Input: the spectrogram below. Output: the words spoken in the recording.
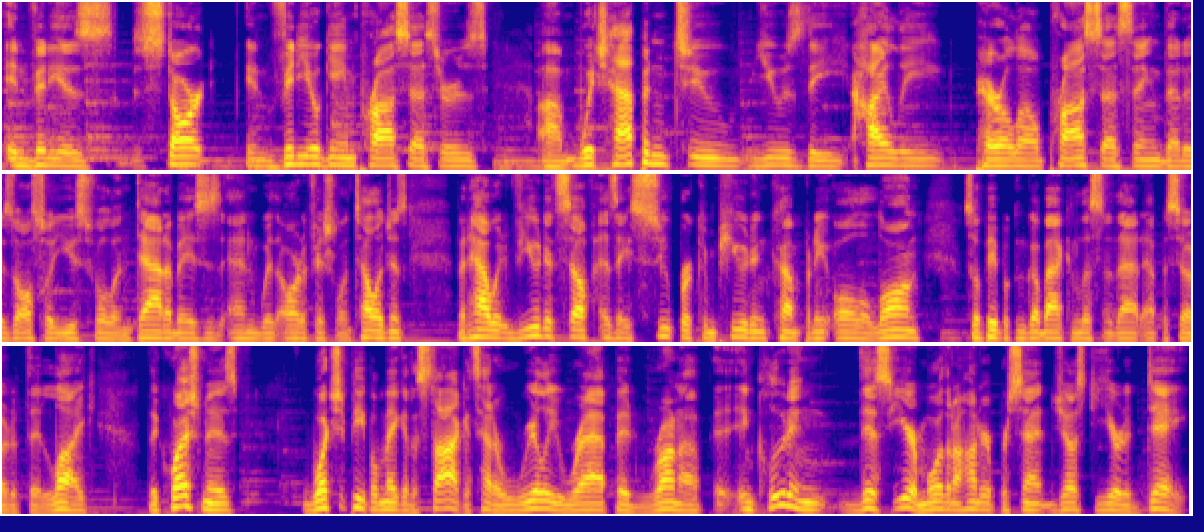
NVIDIA's start in video game processors, um, which happen to use the highly parallel processing that is also useful in databases and with artificial intelligence, but how it viewed itself as a supercomputing company all along. So people can go back and listen to that episode if they like. The question is, what should people make of the stock? It's had a really rapid run up, including this year, more than 100% just year to date.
